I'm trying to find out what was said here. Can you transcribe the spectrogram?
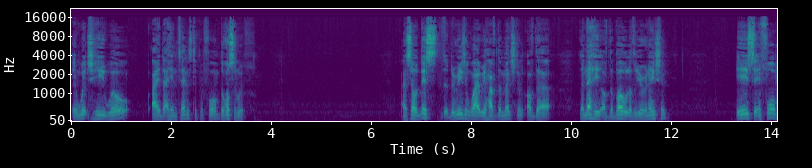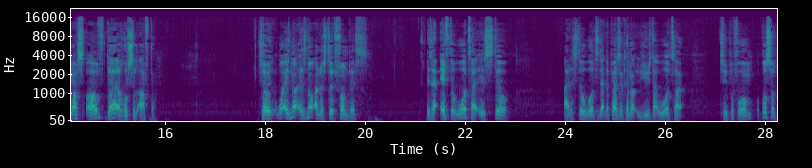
in which he will, I, that he intends to perform the ghusl with. And so this, the, the reason why we have the mentioning of the, the nehi of the bowl of the urination is to inform us of the ghusl after. So what is not is not understood from this is that if the water is still uh, the still water that the person cannot use that water to perform ghusl.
